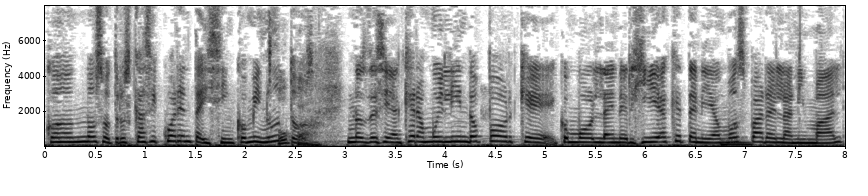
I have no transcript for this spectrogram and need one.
con nosotros casi 45 minutos. Opa. Nos decían que era muy lindo porque como la energía que teníamos para el animal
